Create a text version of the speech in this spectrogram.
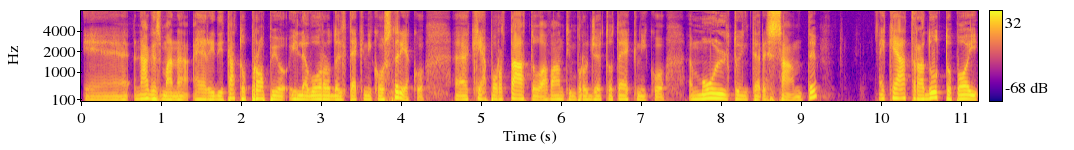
eh, Nagelsmann ha ereditato proprio il lavoro del tecnico austriaco eh, che ha portato avanti un progetto tecnico molto interessante e che ha tradotto poi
